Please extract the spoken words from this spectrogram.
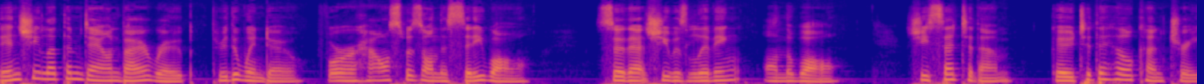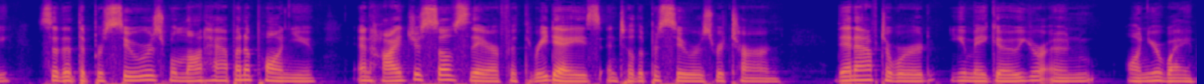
Then she let them down by a rope through the window, for her house was on the city wall, so that she was living on the wall. She said to them, Go to the hill country, so that the pursuers will not happen upon you, and hide yourselves there for three days until the pursuers return. Then afterward you may go your own on your way.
